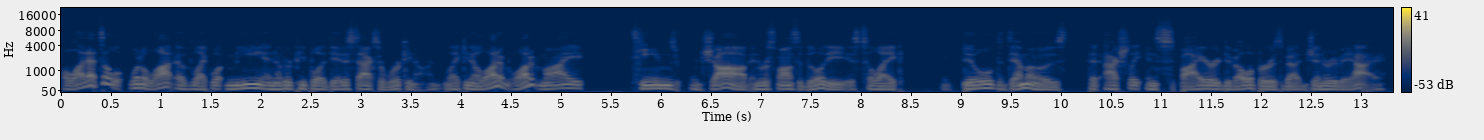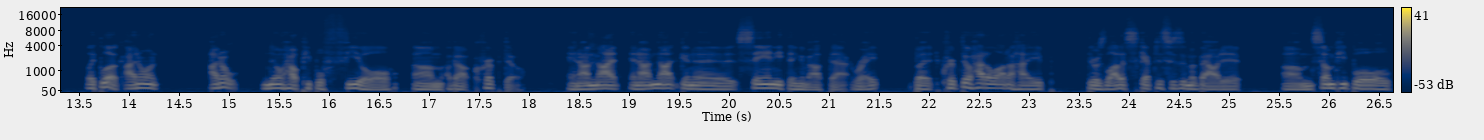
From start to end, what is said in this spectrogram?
a lot that's a, what a lot of like what me and other people at DataStax are working on. Like you know, a lot of a lot of my team's job and responsibility is to like build demos that actually inspire developers about generative AI. Like, look, I don't, I don't know how people feel um, about crypto, and I'm not, and I'm not gonna say anything about that, right? But crypto had a lot of hype. There was a lot of skepticism about it. Um, some people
